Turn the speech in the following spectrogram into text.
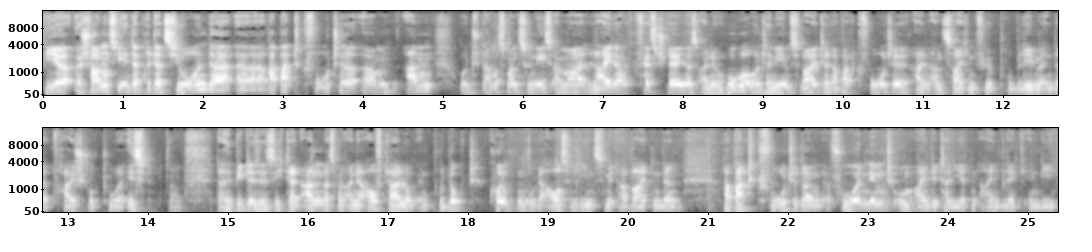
Wir äh, schauen uns die Interpretation der äh, Rabattquote ähm, an und da muss man zunächst einmal leider feststellen, dass eine hohe unternehmensweite Rabattquote ein Anzeichen für Probleme in der Preisstruktur ist. Ja. Daher bietet es sich dann an, dass man eine Aufteilung in Produkt, Kunden oder Außendienstmitarbeitenden Rabattquote dann vornimmt, um einen detaillierten Einblick in die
